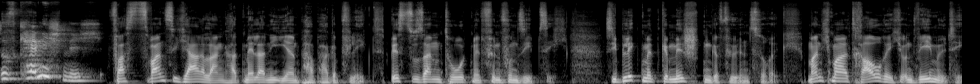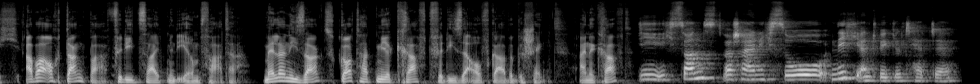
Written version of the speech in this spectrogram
das kenne ich nicht. Fast 20 Jahre lang hat Melanie ihren Papa gepflegt, bis zu seinem Tod mit 75. Sie blickt mit gemischten Gefühlen zurück. Manchmal traurig und wehmütig, aber auch dankbar für die Zeit mit ihrem Vater. Melanie sagt, Gott hat mir Kraft für diese Aufgabe geschenkt. Eine Kraft, die ich sonst wahrscheinlich so nicht entwickelt hätte.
